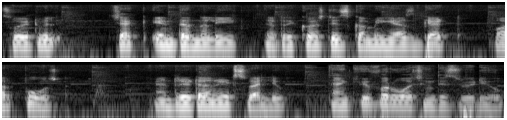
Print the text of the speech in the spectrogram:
So it will check internally that request is coming as get or post and return its value. Thank you for watching this video.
